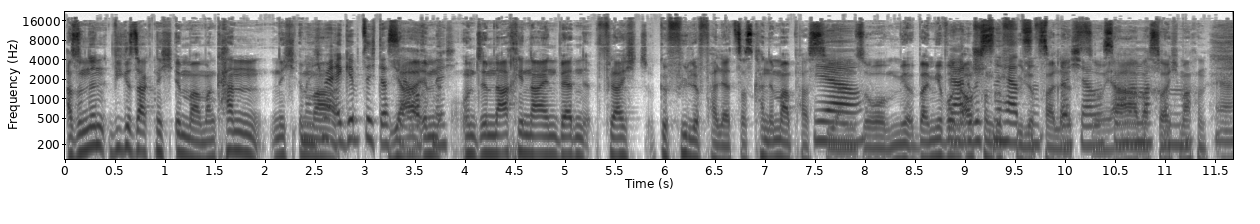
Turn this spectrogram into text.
also ne, wie gesagt, nicht immer. Man kann nicht immer. Manchmal ergibt sich das ja auch im, nicht. Und im Nachhinein werden vielleicht Gefühle verletzt. Das kann immer passieren. Ja. So, mir, bei mir wurden Ja, du auch schon Gefühle verletzt. So, was ja, was soll ich machen? machen? Ja.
